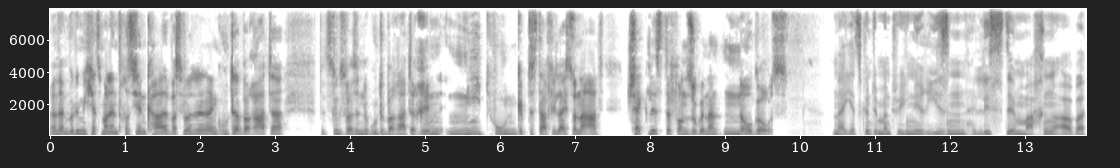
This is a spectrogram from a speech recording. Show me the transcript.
Ja, dann würde mich jetzt mal interessieren, Karl, was würde denn ein guter Berater beziehungsweise eine gute Beraterin nie tun? Gibt es da vielleicht so eine Art Checkliste von sogenannten No-Gos? Na, jetzt könnte man natürlich eine Riesenliste machen, aber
